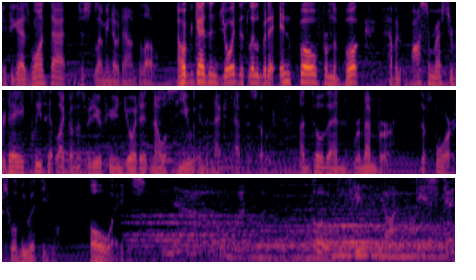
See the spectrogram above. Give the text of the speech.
if you guys want that, just let me know down below. I hope you guys enjoyed this little bit of info from the book. Have an awesome rest of your day. Please hit like on this video if you enjoyed it, and I will see you in the next episode. Until then, remember, the Force will be with you always. Now, fulfill your destiny.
